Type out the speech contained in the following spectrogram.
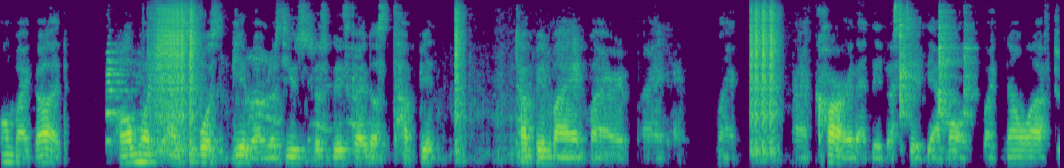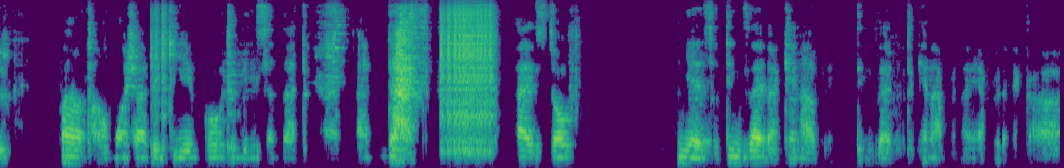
oh my god, how much I'm supposed to give? I'm just used just basically just tap in, tap in my my my my my card and they just take the amount. But now I have to find out how much I have to give, go to this and that and that and stuff. Yeah, so things like that can happen. Things like that can happen. I feel like, ah.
